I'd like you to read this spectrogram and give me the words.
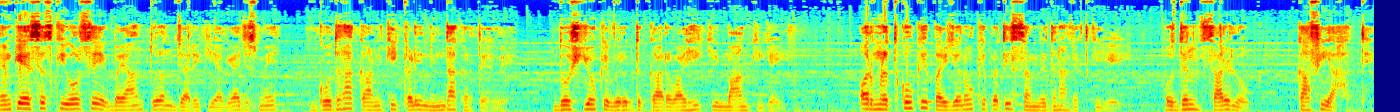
एमकेएसएस की ओर से एक बयान तुरंत जारी किया गया, जिसमें गोधरा कांड की कड़ी निंदा करते हुए दोषियों के विरुद्ध कार्रवाई की मांग की गई और मृतकों के परिजनों के प्रति संवेदना व्यक्त की गई। उस दिन सारे लोग काफ़ी आहत थे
